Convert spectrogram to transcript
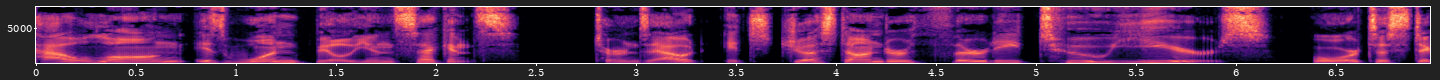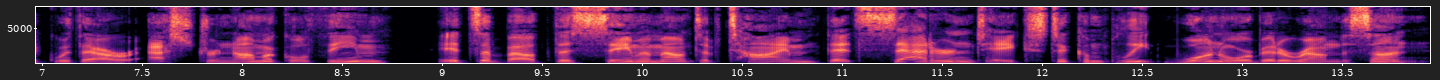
How long is 1 billion seconds? Turns out it's just under 32 years. Or to stick with our astronomical theme, it's about the same amount of time that Saturn takes to complete one orbit around the Sun.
